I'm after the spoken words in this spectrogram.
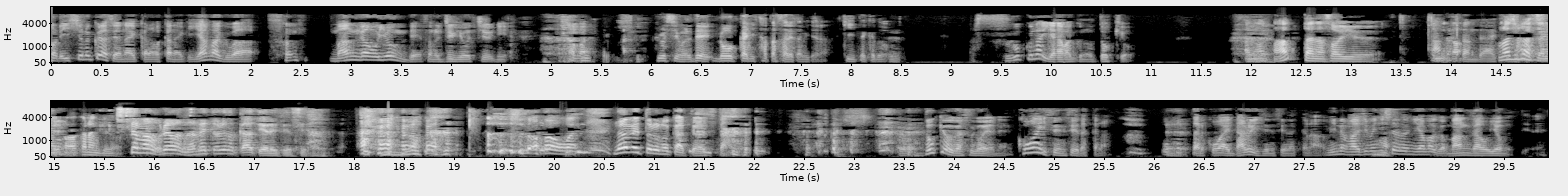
俺一緒のクラスじゃないからわかんないけど、山具は、そん、漫画を読んで、その授業中に。山、吉村で廊下に立たされたみたいな、聞いたけどうん、すごくない？山具の度胸。あ、なんかあったな、そういう。あったんだ同じクラスじゃないかわからんけど。貴様、俺は舐めとるのかって言われてるんですよ。そう、お前、舐めとるのかって言われてた。度胸がすごいよね。怖い先生だから。怒ったら怖い、だるい先生だから、みんな真面目にしたのに山が漫画を読むっていうね。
